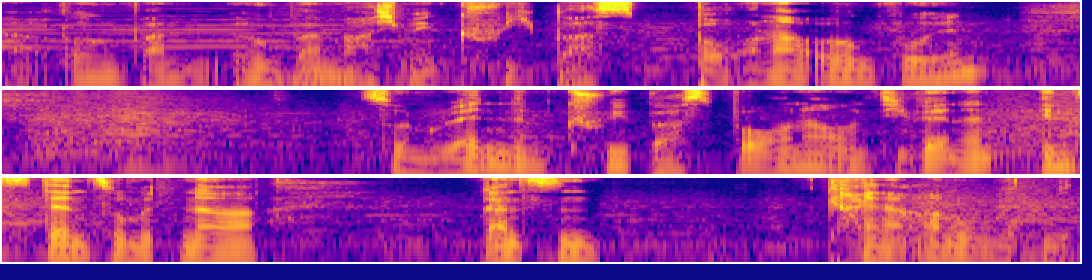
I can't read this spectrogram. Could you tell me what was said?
Ja, irgendwann, irgendwann mache ich mir einen Creeper-Spawner irgendwo hin. So ein random Creeper-Spawner und die werden dann instant so mit einer ganzen, keine Ahnung, mit, mit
